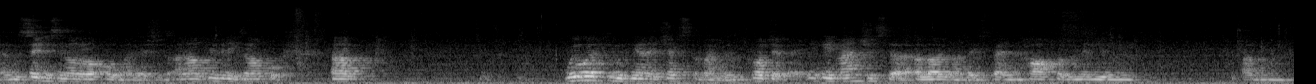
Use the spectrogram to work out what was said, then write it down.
and we've seen this in other organisations, and I'll give an example. Um, we're working with the NHS at the moment. A project in Manchester alone, they spend half a million um,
